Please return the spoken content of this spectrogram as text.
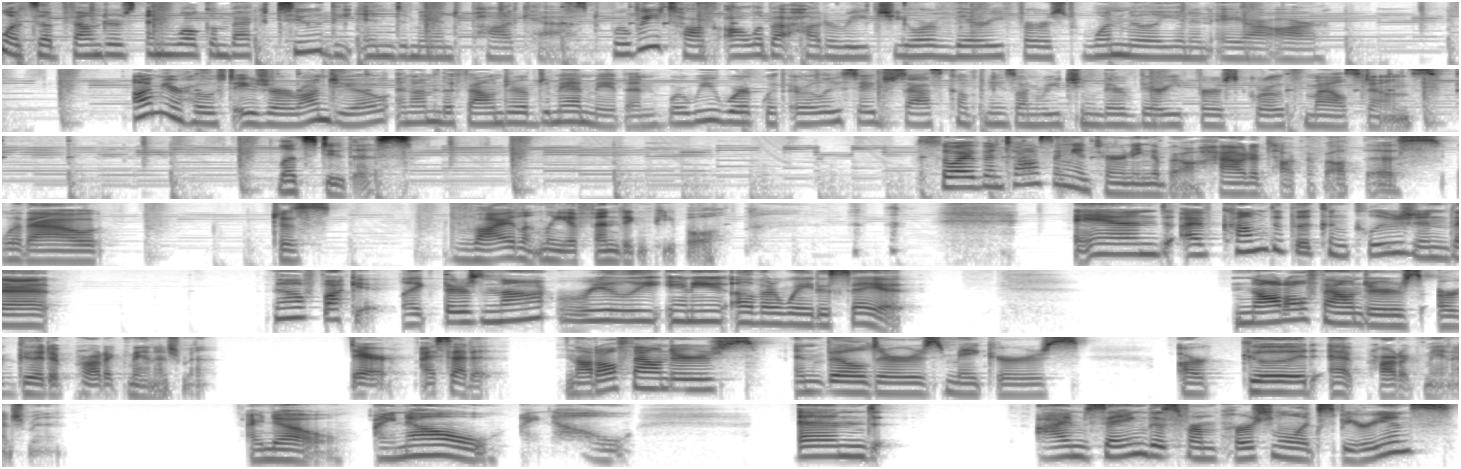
What's up, founders, and welcome back to the In Demand podcast, where we talk all about how to reach your very first 1 million in ARR. I'm your host, Asia Orangio, and I'm the founder of DemandMaven, where we work with early stage SaaS companies on reaching their very first growth milestones. Let's do this. So, I've been tossing and turning about how to talk about this without just violently offending people. and I've come to the conclusion that no, fuck it. Like, there's not really any other way to say it. Not all founders are good at product management. There, I said it. Not all founders and builders, makers are good at product management. I know, I know, I know. And I'm saying this from personal experience.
